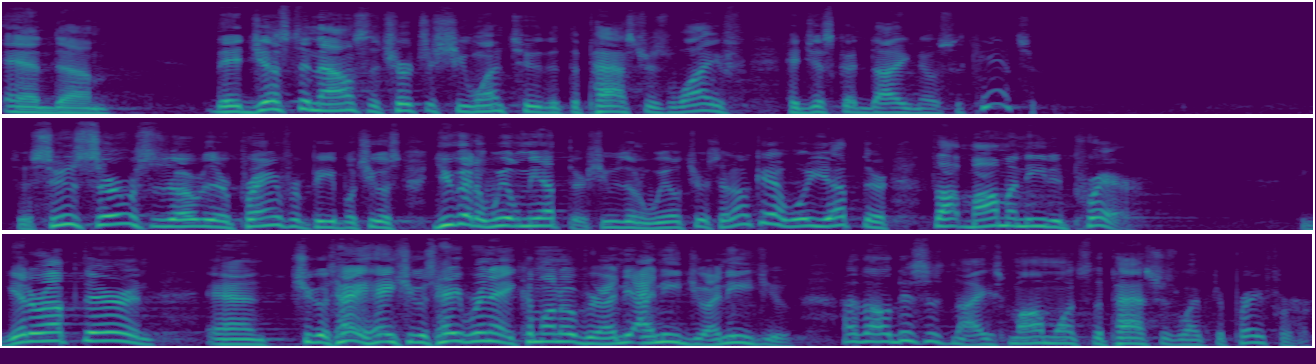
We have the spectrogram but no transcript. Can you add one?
and um, they had just announced, the church that she went to, that the pastor's wife had just got diagnosed with cancer. So as soon as service was over, they were praying for people. She goes, You got to wheel me up there. She was in a wheelchair. I said, Okay, I'll wheel you up there. Thought mama needed prayer. Get her up there, and, and she goes, Hey, hey, she goes, Hey, Renee, come on over here. I need, I need you. I need you. I thought, oh, This is nice. Mom wants the pastor's wife to pray for her.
